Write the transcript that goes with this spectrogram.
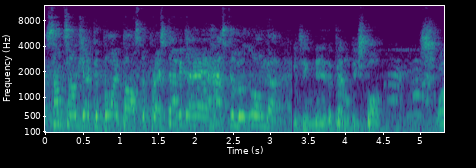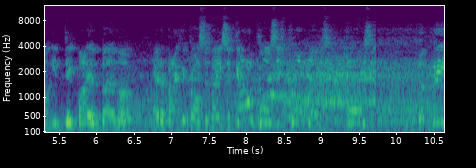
Sometimes you have to bypass the press. David De Gea has to look longer. Meeting near the penalty spot. Swung in deep by Mbeumo. Headed back across the face of goal causes problems. Boys, the Bees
